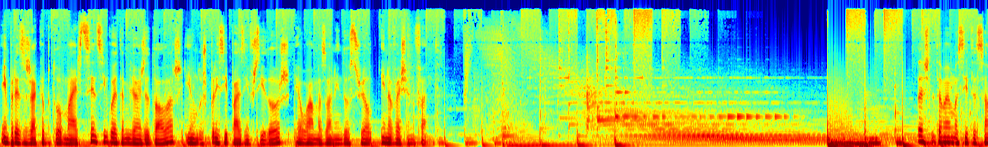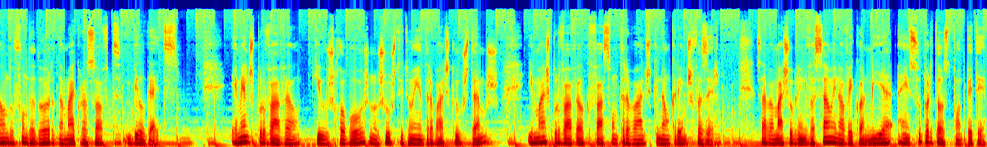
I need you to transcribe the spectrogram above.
A empresa já captou mais de 150 milhões de dólares e um dos principais investidores é o Amazon Industrial Innovation Fund. Deixo-lhe também uma citação do fundador da Microsoft, Bill Gates. É menos provável que os robôs nos substituam em trabalhos que gostamos e mais provável que façam trabalhos que não queremos fazer. Saiba mais sobre inovação e nova economia em supertoast.pt.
